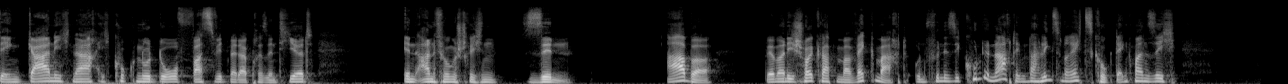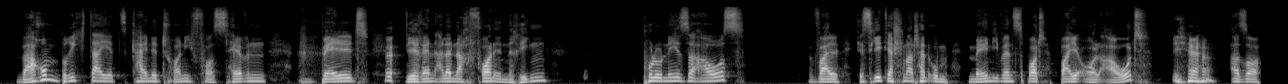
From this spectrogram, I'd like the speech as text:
denk gar nicht nach, ich guck nur doof, was wird mir da präsentiert, in Anführungsstrichen Sinn. Aber wenn man die Scheuklappen mal wegmacht und für eine Sekunde nachdenkt, nach links und rechts guckt, denkt man sich, warum bricht da jetzt keine 24-7 Belt, wir rennen alle nach vorne in den Ring Polonaise aus? Weil es geht ja schon anscheinend um Main Event Spot by All Out. Ja. Also,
